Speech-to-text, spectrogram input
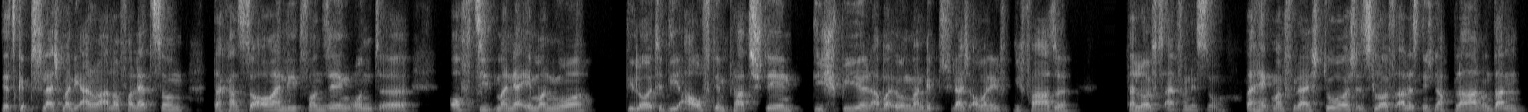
Jetzt gibt es vielleicht mal die eine oder andere Verletzung, da kannst du auch ein Lied von singen und äh, oft sieht man ja immer nur die Leute, die auf dem Platz stehen, die spielen, aber irgendwann gibt es vielleicht auch mal die, die Phase, da läuft es einfach nicht so. Da hängt man vielleicht durch, es läuft alles nicht nach Plan und dann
